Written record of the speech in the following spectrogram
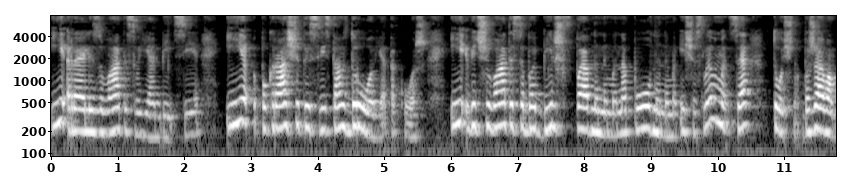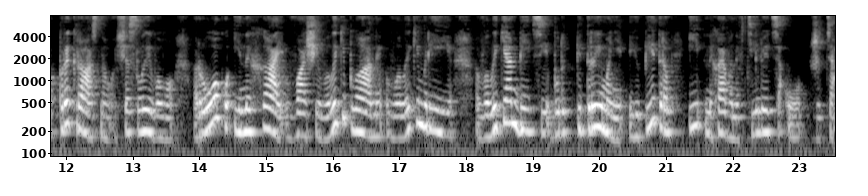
і реалізувати свої амбіції, і покращити свій стан здоров'я також, і відчувати себе більш впевненими, наповненими і щасливими, це точно. Бажаю вам прекрасного, щасливого року, і нехай ваші великі плани, великі мрії, великі амбіції будуть підтримані Юпітером, і нехай вони втілюються у життя.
